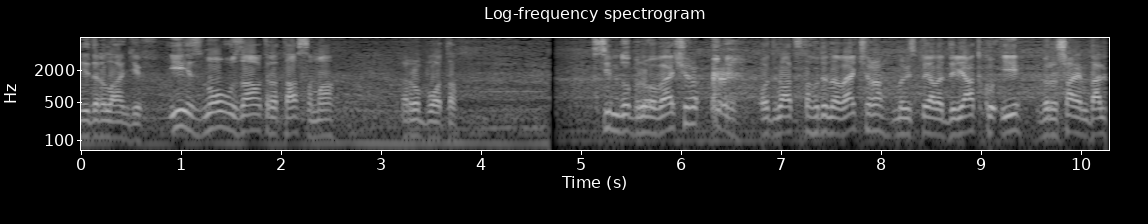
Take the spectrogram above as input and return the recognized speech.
Нідерландів. І знову завтра та сама робота. Всім доброго вечора. 11 година вечора. Ми відстояли дев'ятку і вирушаємо далі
